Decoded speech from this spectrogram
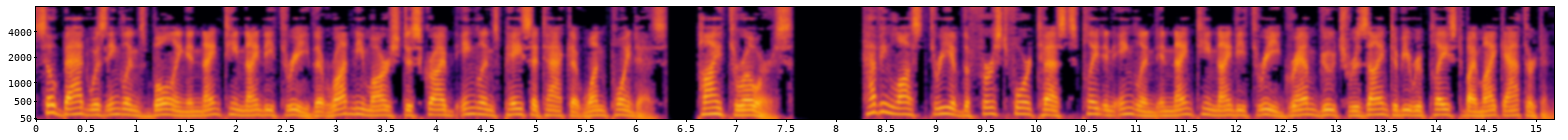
So bad was England's bowling in 1993 that Rodney Marsh described England's pace attack at one point as pie throwers. Having lost three of the first four tests played in England in 1993 Graham Gooch resigned to be replaced by Mike Atherton.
